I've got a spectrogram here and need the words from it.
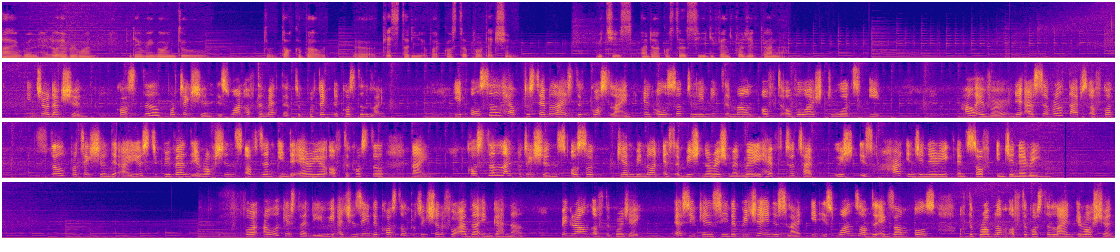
Hi, well, hello everyone. Today we're going to to talk about a case study about coastal protection, which is Ada Coastal Sea Defense Project Ghana. Introduction Coastal protection is one of the methods to protect the coastline. It also helps to stabilize the coastline and also to limit the amount of the overwash towards it. However, there are several types of coastal protection that are used to prevent the erosions often in the area of the coastal line. Coastal line protections also can be known as a beach nourishment where you have two types which is hard engineering and soft engineering. For our case study, we are choosing the coastal protection for Ada in Ghana. Background of the project. As you can see the picture in the slide, it is one of the examples of the problem of the coastal line erosion.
